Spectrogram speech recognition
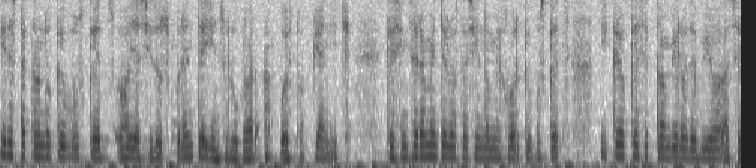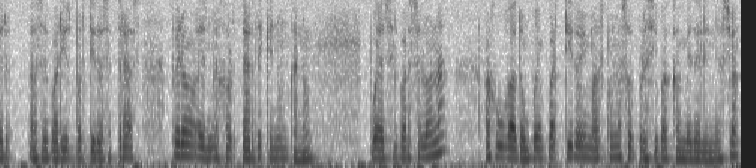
y destacando que Busquets hoy ha sido suplente y en su lugar ha puesto a Pjanic que sinceramente lo está haciendo mejor que Busquets y creo que ese cambio lo debió hacer hace varios partidos atrás, pero es mejor tarde que nunca, ¿no? Pues el Barcelona ha jugado un buen partido y más con la sorpresiva cambio de alineación,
